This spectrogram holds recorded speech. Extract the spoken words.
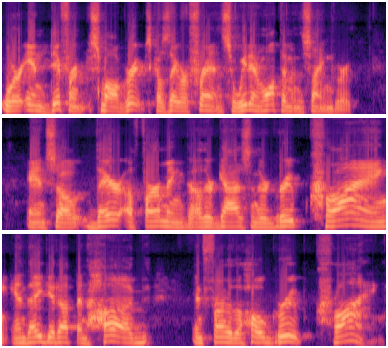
were in different small groups because they were friends. So we didn't want them in the same group. And so they're affirming the other guys in their group, crying, and they get up and hug in front of the whole group, crying.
